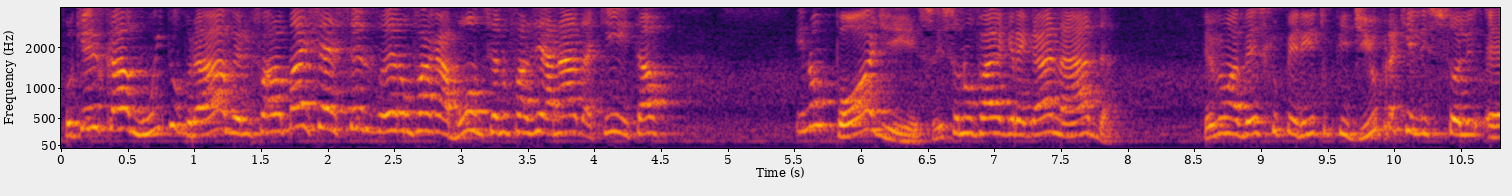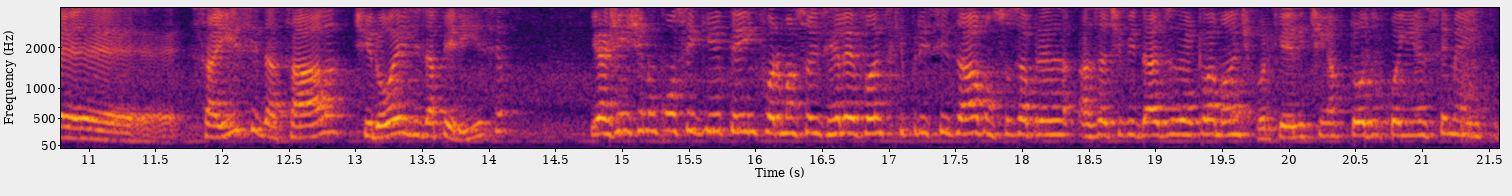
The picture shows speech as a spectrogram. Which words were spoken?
Porque ele ficava muito bravo, ele fala, mas você, você era um vagabundo, você não fazia nada aqui e tal. E não pode isso, isso não vai agregar nada. Teve uma vez que o perito pediu para que ele é, saísse da sala, tirou ele da perícia, e a gente não conseguia ter informações relevantes que precisavam sobre as atividades do reclamante, porque ele tinha todo o conhecimento.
